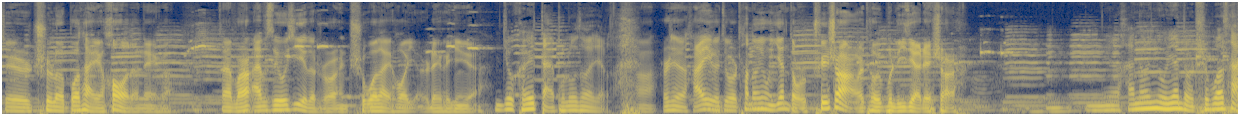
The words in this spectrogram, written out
这是吃了菠菜以后的那个，在玩 FC 游戏的时候，你吃菠菜以后也是这个音乐你就可以逮布鲁特去了。啊。而且还有一个就是他能用烟斗吹哨，我特别不理解这事儿你还能用烟斗吃菠菜，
